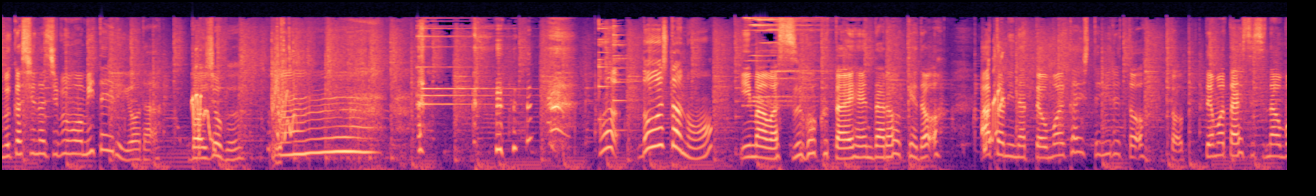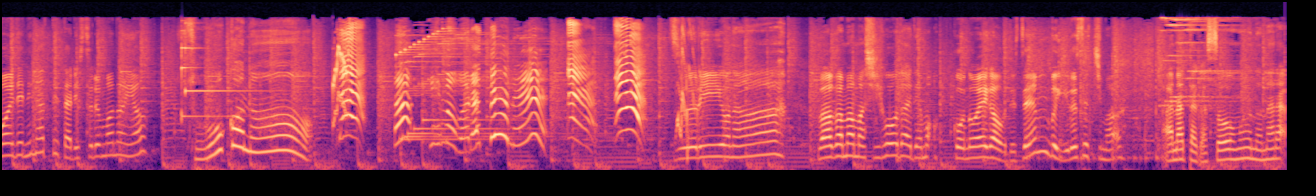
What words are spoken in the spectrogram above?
昔の自分を見ているようだ。大丈夫？うーん。あ どうしたの？今はすごく大変だろうけど後になって思い返してみるととっても大切な思い出になってたりするものよ。そうかな？あ今笑ったよね。ずりーよな。わがままし放題でもこの笑顔で全部許せちまう。あなたがそう思うのなら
